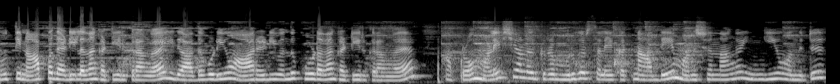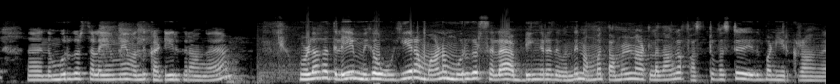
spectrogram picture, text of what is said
நூற்றி நாற்பது அடியில் தான் கட்டியிருக்கிறாங்க. இது அதை கூடயும் ஆறு அடி வந்து கூட தான் கட்டியிருக்கிறாங்க. அப்புறம் மலேசியாவில் இருக்கிற முருகர் சிலையை கட்டின அதே மனுஷன் தாங்க இங்கேயும் வந்துட்டு இந்த முருகர் சிலையுமே வந்து கட்டியிருக்கிறாங்க. உலகத்திலேயே மிக உயரமான முருகர் சிலை அப்படிங்கிறது வந்து நம்ம தமிழ்நாட்டில் தாங்க ஃபஸ்ட்டு ஃபஸ்ட்டு இது பண்ணியிருக்கிறாங்க.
